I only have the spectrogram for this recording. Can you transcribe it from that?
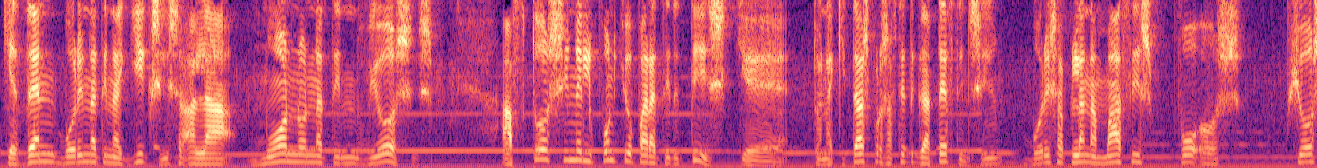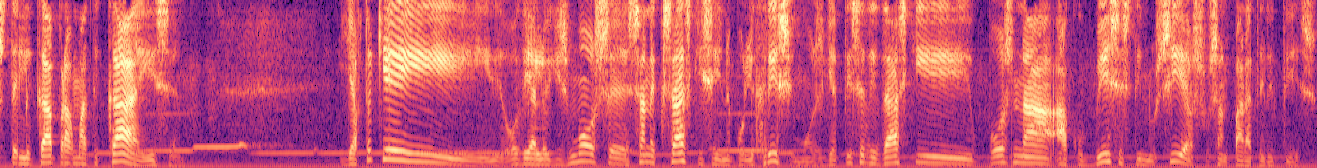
και δεν μπορεί να την αγγίξεις αλλά μόνο να την βιώσεις. Αυτός είναι λοιπόν και ο παρατηρητής και το να κοιτάς προς αυτή την κατεύθυνση μπορείς απλά να μάθεις πώς, ποιος τελικά πραγματικά είσαι. Γι' αυτό και ο διαλογισμός ε, σαν εξάσκηση είναι πολύ χρήσιμος γιατί σε διδάσκει πώς να ακουμπήσεις την ουσία σου σαν παρατηρητής.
